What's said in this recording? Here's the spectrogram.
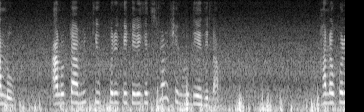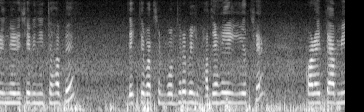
আলু। আলুটা আমি কিউব করে কেটে রেখেছিলাম, সেগুলো দিয়ে দিলাম। ভালো করে নেড়ে চেড়ে নিতে হবে। দেখতে পাচ্ছেন বন্ধুরা, বেশ ভাজা হয়ে গিয়েছে। কড়াইতে আমি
